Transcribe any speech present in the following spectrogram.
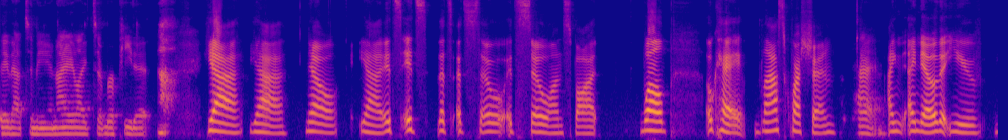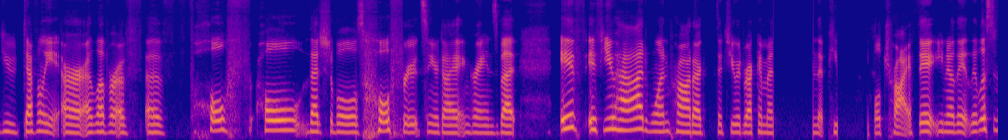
say that to me, and I like to repeat it. Yeah, yeah. No, yeah, it's it's that's that's so it's so on spot. Well, okay, last question. Okay. I I know that you you definitely are a lover of of whole whole vegetables, whole fruits in your diet and grains, but if if you had one product that you would recommend that people try, if they you know they they listen,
